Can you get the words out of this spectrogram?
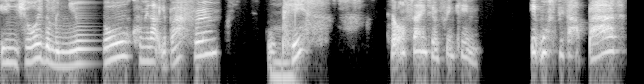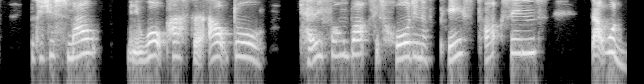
enjoy the manure coming out your bathroom or Mm. piss. You know what I'm saying to him? Thinking, it must be that bad because you smell when you walk past the outdoor telephone box, it's hoarding of piss, toxins that would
